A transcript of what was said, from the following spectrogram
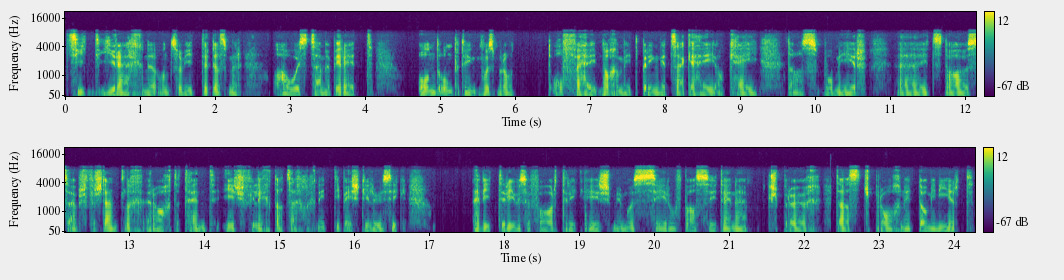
Zeit einrechnen und so weiter, dass man alles zusammen berät. Und unbedingt muss man auch die Offenheit nachher mitbringen, zu sagen, hey, okay, das, was wir äh, jetzt da als selbstverständlich erachtet haben, ist vielleicht tatsächlich nicht die beste Lösung. Eine weitere Herausforderung ist, man muss sehr aufpassen in diesen Gesprächen, dass die Sprache nicht dominiert.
